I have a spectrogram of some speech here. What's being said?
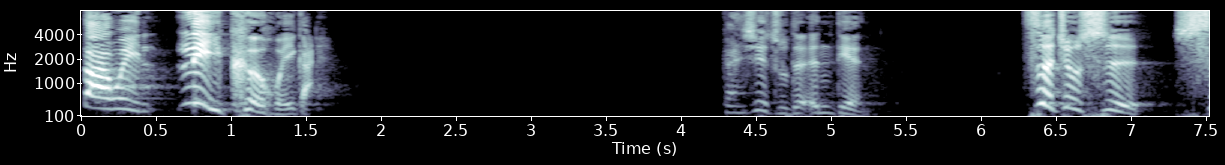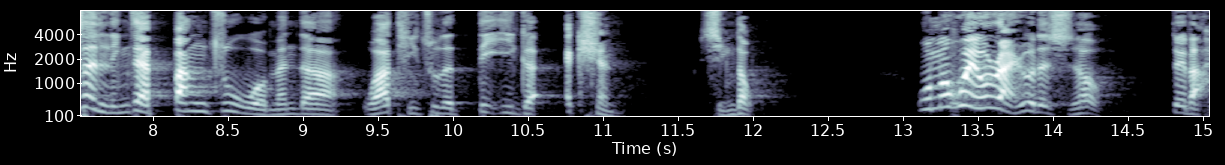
大卫立刻悔改，感谢主的恩典，这就是圣灵在帮助我们的。我要提出的第一个 action 行动。我们会有软弱的时候，对吧？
